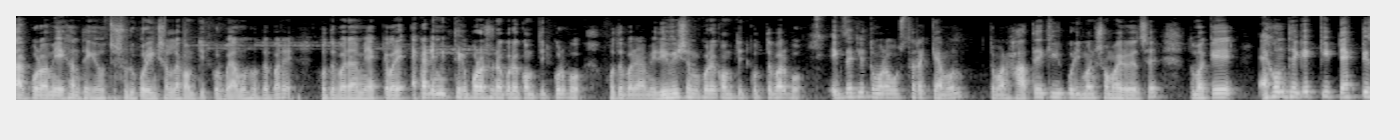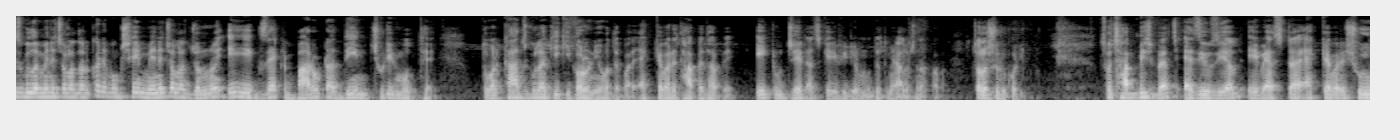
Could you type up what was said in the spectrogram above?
তারপর আমি এখান থেকে হচ্ছে শুরু করে ইনশাল্লাহ কমপ্লিট করব, এমন হতে পারে। হতে পারে আমি একেবারে একাডেমিক থেকে পড়াশোনা করে কমপ্লিট করব, হতে পারে আমি রিভিশন করে কমপ্লিট করতে পারব। এক্স্যাক্টলি তোমার অবস্থাটা কেমন? তোমার হাতে কি পরিমাণ সময় রয়েছে, তোমাকে এখন থেকে কি ট্যাকটিসগুলো মেনে চলা দরকার এবং সেই মেনে চলার জন্য এই এক্স্যাক্ট বারোটা দিন ছুটির মধ্যে তোমার কাজগুলা কি কি করণীয় হতে পারে? একেবারে ধাপে ধাপে এ টু জেড আজকের এই ভিডিওর মধ্যে তুমি আলোচনা পাবা। চলো শুরু করি। সো ছাব্বিশ ব্যাচ অ্যাজ ইউজুয়াল এই ব্যাচটা একেবারে শুরু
